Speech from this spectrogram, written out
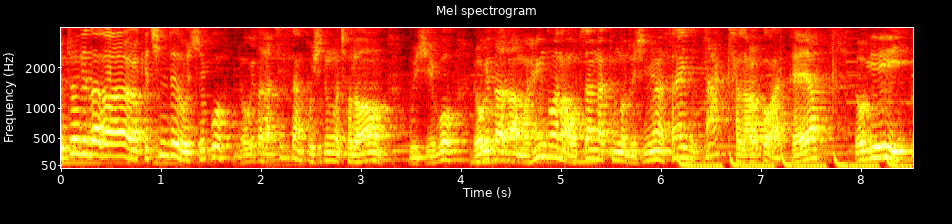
이쪽에다가 이렇게 침대 놓으시고 여기다가 책상 보시는 것처럼 놓으시고 여기다가 뭐 행거나 옥상 같은 거 놓으시면 사이즈 딱 잘 나올 것 같아요. 여기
